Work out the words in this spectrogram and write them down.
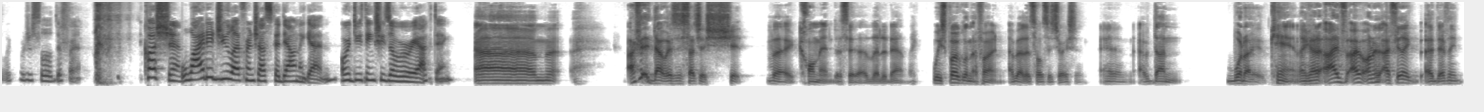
Like, we're just a little different. Question: Why did you let Francesca down again, or do you think she's overreacting? Um, I feel like that was just such a shit like, comment to say that I let her down. Like we spoke on the phone about this whole situation, and I've done what I can. Like I, I've, I honestly, I feel like I definitely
